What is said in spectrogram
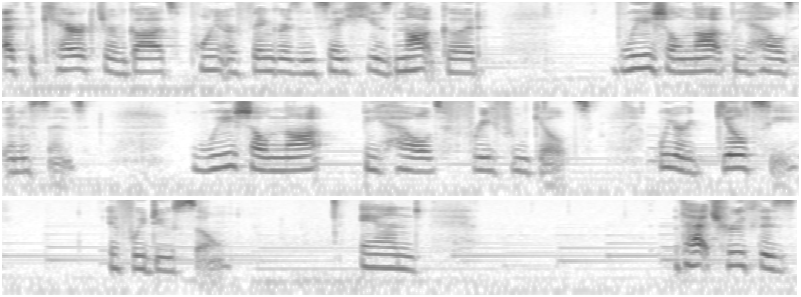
at the character of God to point our fingers and say He is not good, we shall not be held innocent. We shall not be held free from guilt we are guilty if we do so. And that truth is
